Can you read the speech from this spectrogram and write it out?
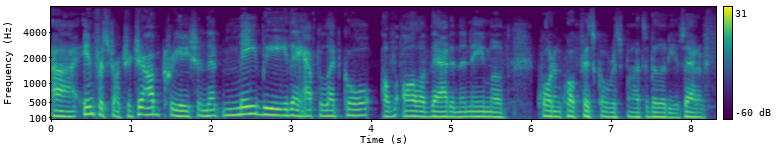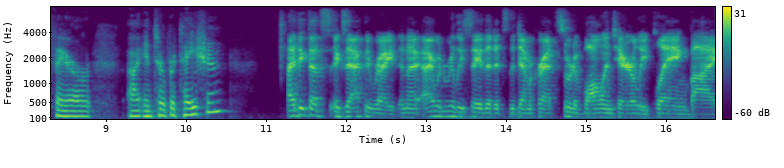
uh, infrastructure, job creation, that maybe they have to let go of all of that in the name of quote unquote fiscal responsibility. Is that a fair uh, interpretation? I think that's exactly right. And I, I, would really say that it's the Democrats sort of voluntarily playing by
